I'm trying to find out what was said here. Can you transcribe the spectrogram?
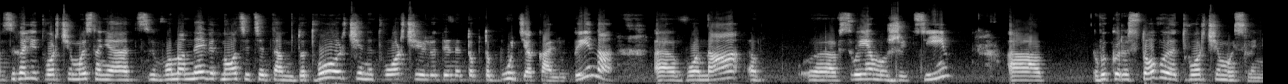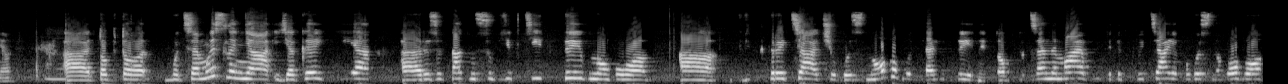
взагалі творче мислення це воно не відноситься там до творчої, нетворчої людини. Тобто будь-яка людина е, вона е, в своєму житті е, використовує творче мислення. Е, тобто це мислення, яке є результатом суб'єктивного відкриття чогось нового для людини. Тобто, це не має бути відкриття якогось нового.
